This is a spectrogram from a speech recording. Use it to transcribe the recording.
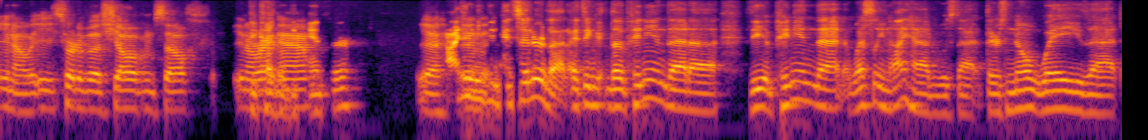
you know, he's sort of a shell of himself, you know, Because right now. cancer. Yeah. I didn't And- even consider that. I think the opinion that uh, the opinion that Wesley and I had was that there's no way that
